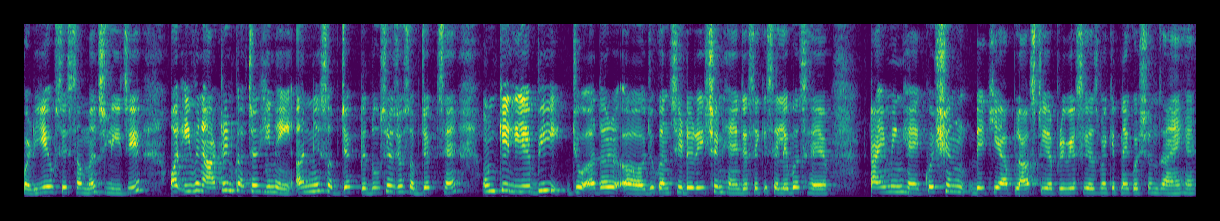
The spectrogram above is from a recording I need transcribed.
पढ़िए, उसे समझ लीजिए और इवन आर्ट एंड कल्चर ही नहीं, अन्य सब्जेक्ट दूसरे जो सब्जेक्ट्स हैं, उनके लिए भी अदर जो कंसिडरेशन है, जैसे कि सिलेबस है टाइमिंग है क्वेश्चन देखिए आप लास्ट ईयर प्रीवियस ईयर्स में कितने क्वेश्चन आए हैं।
